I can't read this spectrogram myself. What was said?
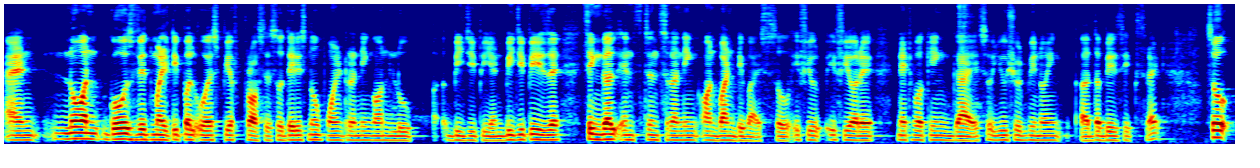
And no one goes with multiple OSPF process. So there is no point running on loop uh, BGP and BGP is a single instance running on one device. So if you if you are a networking guy so you should be knowing uh, the basics right? So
